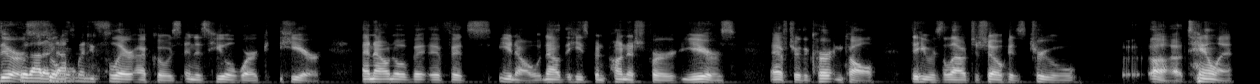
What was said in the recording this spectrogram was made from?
There are Without so many Flair echoes in his heel work here, and I don't know if, it, if it's you know now that he's been punished for years after the curtain call that he was allowed to show his true uh, talent.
